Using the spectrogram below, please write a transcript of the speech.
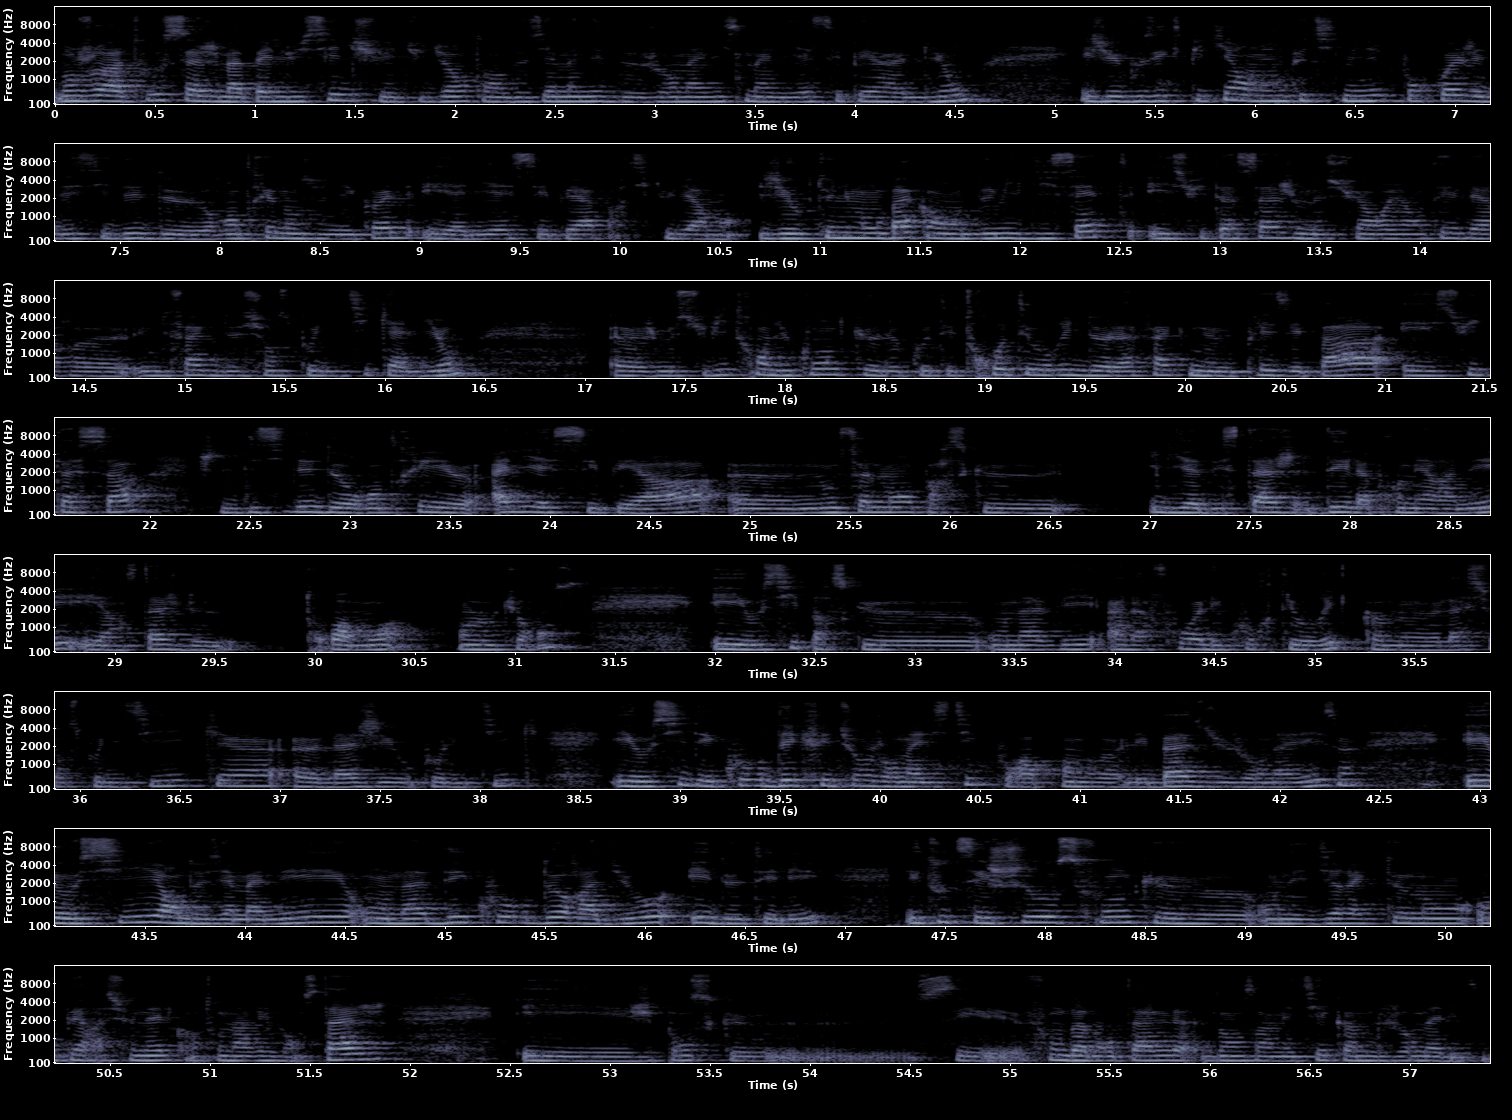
Bonjour à tous, je m'appelle Lucille, je suis étudiante en deuxième année de journalisme à l'ISCPA à Lyon et je vais vous expliquer en une petite minute pourquoi j'ai décidé de rentrer dans une école et à l'ISCPA particulièrement. J'ai obtenu mon bac en 2017 et suite à ça je me suis orientée vers euh, une fac de sciences politiques à Lyon. Euh, je me suis vite rendu compte que le côté trop théorique de la fac ne me plaisait pas et suite à ça j'ai décidé de rentrer euh, à l'ISCPA non seulement parce que il y a des stages dès la première année et un stage de trois mois en l'occurrence. Et aussi parce qu'on avait à la fois les cours théoriques comme euh, la science politique, euh, la géopolitique, et aussi des cours d'écriture journalistique pour apprendre les bases du journalisme. Et aussi en deuxième année, on a des cours de radio et de télé. Et toutes ces choses font qu'on est directement opérationnel quand on arrive en stage. Et je pense que c'est fondamental dans un métier comme le journalisme.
